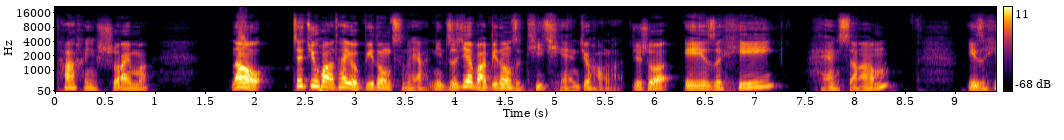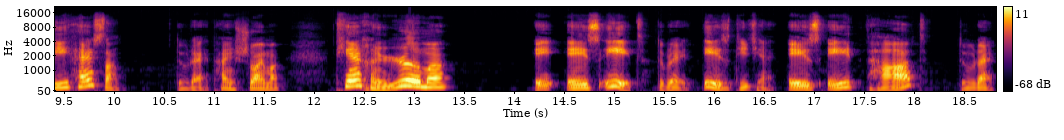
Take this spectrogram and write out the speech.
他很帅吗？那这句话它有 be 动词的呀，你直接把 be 动词提前就好了，就说 Is he handsome？Is he handsome？对不对？他很帅吗？天很热吗？Is it 对不对？Is 提前，Is it hot 对不对？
